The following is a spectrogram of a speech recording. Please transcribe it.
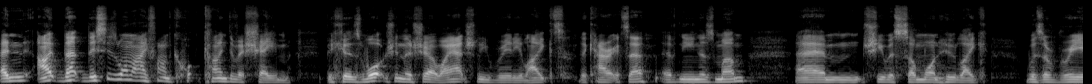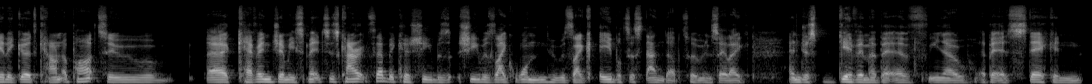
and I that this is one I found qu- kind of a shame because watching the show, I actually really liked the character of Nina's mum. Um, she was someone who like was a really good counterpart to uh, Kevin Jimmy Smits's character because she was she was like one who was like able to stand up to him and say like and just give him a bit of you know a bit of stick and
